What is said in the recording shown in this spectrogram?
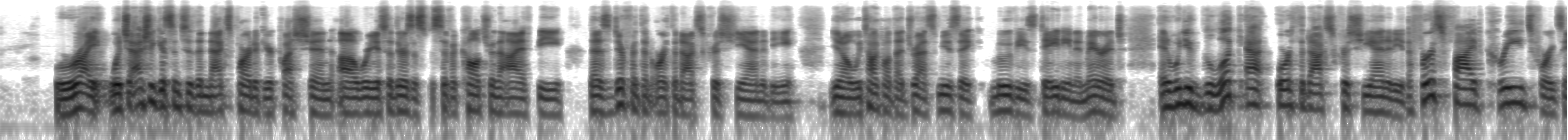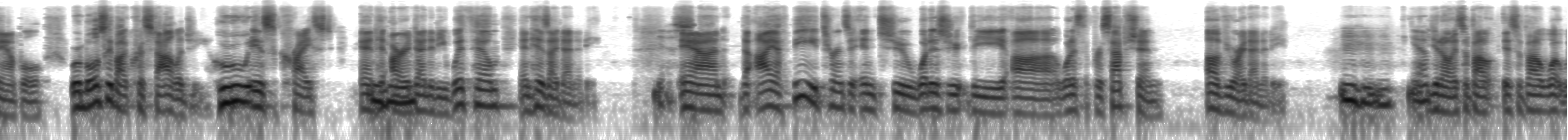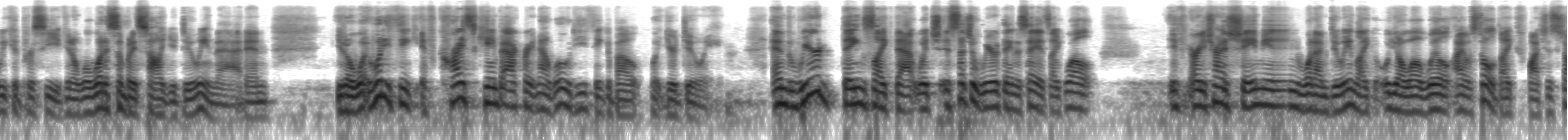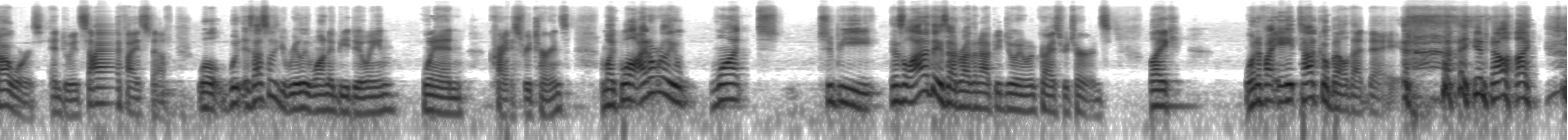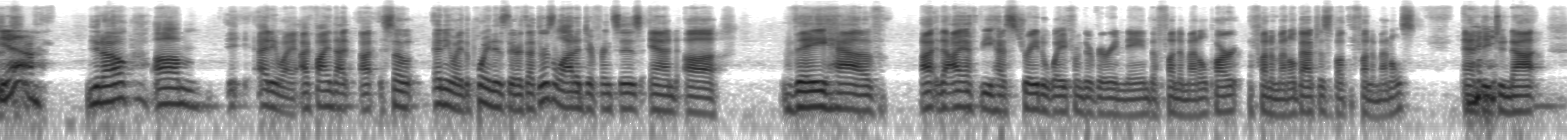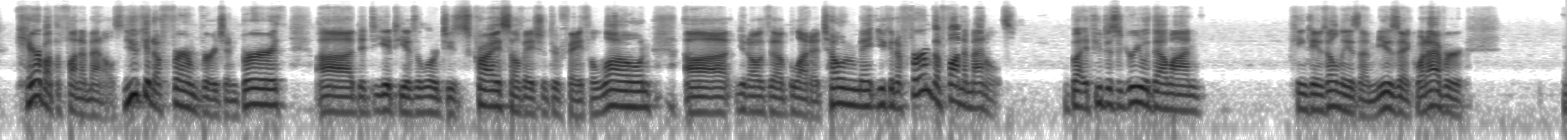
Right, which actually gets into the next part of your question, uh, where you said there's a specific culture in the IFB that is different than Orthodox Christianity. You know, we talked about that dress, music, movies, dating, and marriage. And when you look at Orthodox Christianity, the first five creeds, for example, were mostly about Christology who is Christ and our Mhm. identity with him and his identity yes and the IFB turns it into what is you, the uh, what is the perception of your identity mm-hmm. yep you know it's about it's about what we could perceive you know well what if somebody saw you doing that and you know what, what do you think if christ came back right now what would he think about what you're doing? And weird things like that which is such a weird thing to say. It's like well if are you trying to shame me in what i'm doing? Like you know well will i was told like watching star wars and doing sci-fi stuff. Well is that something you really want to be doing when christ returns? I'm like well i don't really want to be there's a lot of things i'd rather not be doing when christ returns. Like what if i ate taco bell that day? You know like yeah you know? Um anyway i find that uh, so anyway the point is there is that there's a lot of differences and uh they have I, the ifb has strayed away from their very name the fundamental part the fundamental baptist about the fundamentals. And they do not care about the fundamentals. You can affirm virgin birth uh the deity of the lord jesus christ salvation through faith alone uh you know the blood atonement. You can affirm the fundamentals. But if you disagree with them on king james onlyism music whatever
